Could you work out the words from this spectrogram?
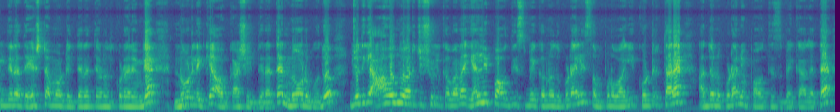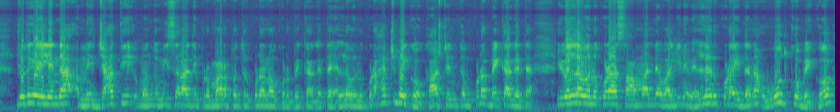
ಇದ್ದಿರತ್ತೆ. ಎಷ್ಟು ಅಮೌಂಟ್ ಇದ್ದಿರತ್ತೆ ಅನ್ನೋದು ಕೂಡ ನಿಮ್ಗೆ ನೋಡ್ಲಿಕ್ಕೆ ಅವಕಾಶ ಇದ್ದಿರತ್ತೆ. ನೋಡಬಹುದು ಜೊತೆಗೆ ಆ ಒಂದು ಅರ್ಜಿ ಶುಲ್ಕವನ್ನ ಎಲ್ಲಿ ಪಾವತಿಸಬೇಕು ಅನ್ನೋದು ಕೂಡ ಇಲ್ಲಿ ಸಂಪೂರ್ಣವಾಗಿ ಕೊಟ್ಟಿರ್ತಾರೆ. ಅದನ್ನು ಕೂಡ ನೀವು ಪಾವತಿಸಬೇಕಾಗತ್ತೆ. ಜೊತೆಗೆ ಇಲ್ಲಿಂದ ಜಾತಿ, ಒಂದು ಮೀಸಲಾತಿ ಪ್ರಮಾಣ ಪತ್ರ ಕೂಡ ನಾವು ಕೊಡಬೇಕಾಗತ್ತೆ. ಎಲ್ಲವನ್ನು ಕೂಡ ಹಚ್ಚಬೇಕು ಕಾಸ್ಟ್ ಇನ್ಕಮ್ ಕೂಡ ಬೇಕಾಗತ್ತೆ. ಇವೆಲ್ಲವನ್ನು ಕೂಡ ಸಾಮಾನ್ಯವಾಗಿ ನೀವೆಲ್ಲರೂ ಕೂಡ ಇದನ್ನ ಓದ್ಕೋಬೇಕು.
